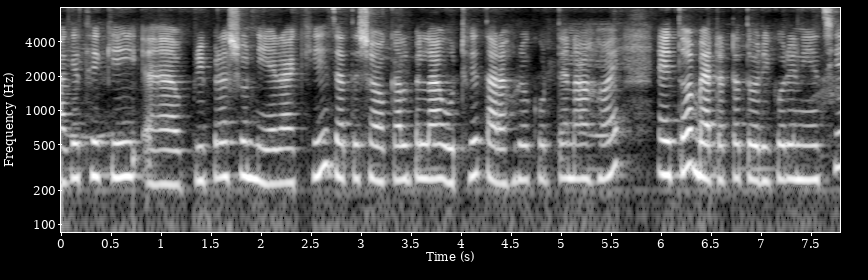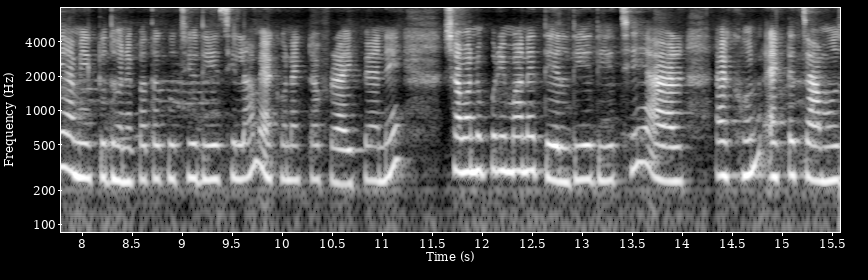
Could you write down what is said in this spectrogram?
আগে থেকেই প্রিপারেশন নিয়ে রাখি যাতে সকালবেলা উঠে তাড়াহুড়ো করতে না হয়। এই তো ব্যাটারটা তৈরি করে নিয়েছি। আমি একটু ধনেপাতা কুচিও দিয়েছিলাম। এখন একটা ফ্রাই প্যানে সামান্য পরিমাণে তেল দিয়ে দিয়েছি। আর এখন একটা চামচ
